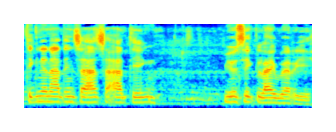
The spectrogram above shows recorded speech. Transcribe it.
Tignan natin sa sa ating music library.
